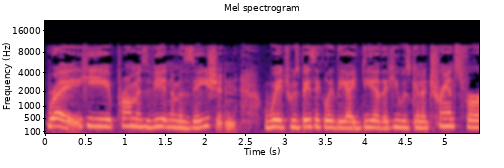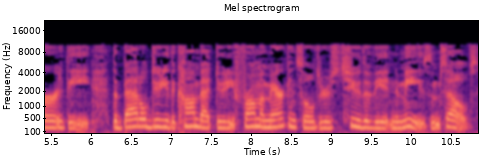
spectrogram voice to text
Right. He promised Vietnamization, which was basically the idea that he was going to transfer the the battle duty, the combat duty from American soldiers to the Vietnamese themselves.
